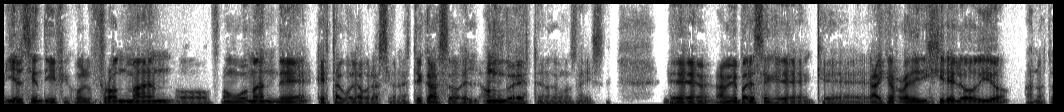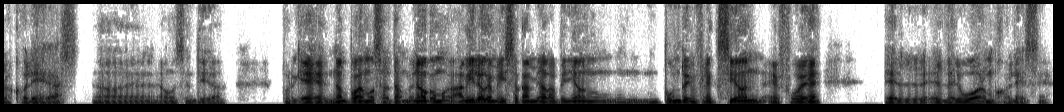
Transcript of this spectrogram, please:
y el científico, el frontman o frontwoman de esta colaboración. En este caso, el hongo este, no sé cómo se dice. Eh, a mí me parece que, que, hay que redirigir el odio a nuestros colegas, ¿no? en algún sentido. Porque no podemos no, como, a mí lo que me hizo cambiar la opinión, un, un punto de inflexión eh, fue el, el del wormhole ese.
